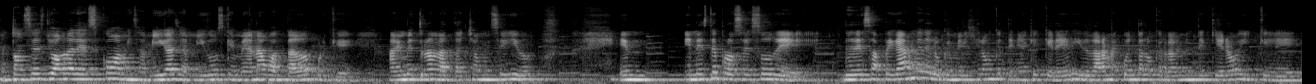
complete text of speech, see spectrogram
Entonces yo agradezco a mis amigas y amigos que me han aguantado porque a mí me truenan la tacha muy seguido en, en este proceso de, de, desapegarme de lo que me dijeron que tenía que querer y de darme cuenta de lo que realmente quiero y que,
